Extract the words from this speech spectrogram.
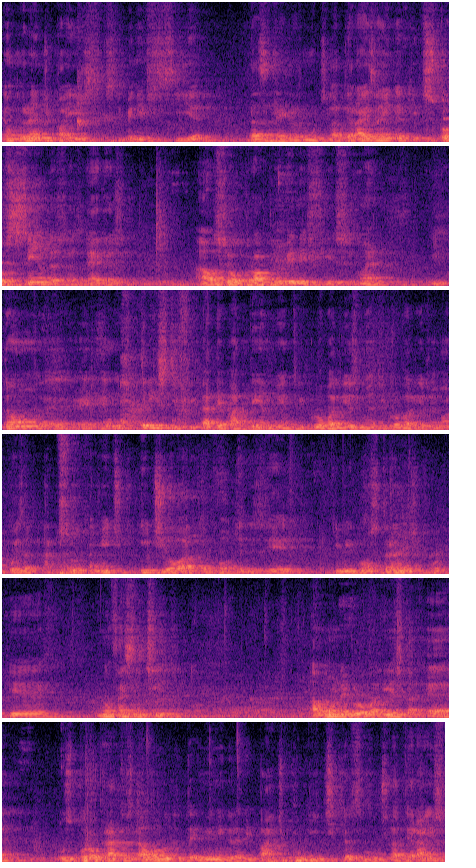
é um grande país que se beneficia das regras multilaterais, ainda que distorcendo essas regras ao seu próprio benefício, não é? Então, é, é, é, muito triste ficar debatendo entre globalismo e antiglobalismo. É uma coisa absolutamente idiota, volto a dizer, que me constrange, porque não faz sentido. A ONU é globalista? É. Os burocratas da ONU determinam em grande parte políticas multilaterais?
